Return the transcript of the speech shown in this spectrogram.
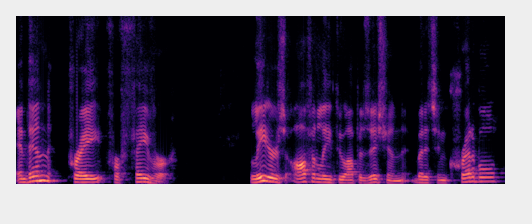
And then pray for favor. Leaders often lead through opposition, but it's incredible.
